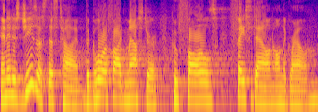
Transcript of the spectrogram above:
And it is Jesus this time, the glorified Master, who falls face down on the ground.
